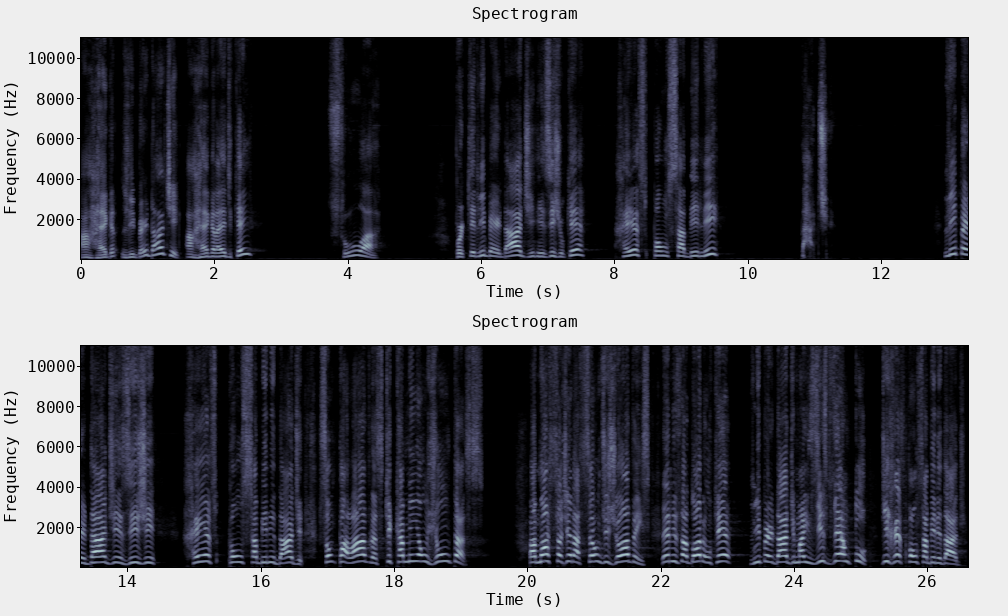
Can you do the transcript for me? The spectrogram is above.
A regra, liberdade. A regra é de quem? Sua. Porque liberdade exige o quê? Responsabilidade. Liberdade exige responsabilidade. São palavras que caminham juntas. A nossa geração de jovens, eles adoram o quê? Liberdade, mas isento de responsabilidade.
